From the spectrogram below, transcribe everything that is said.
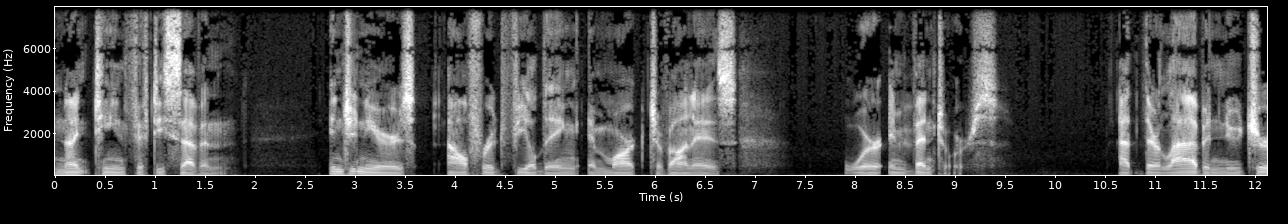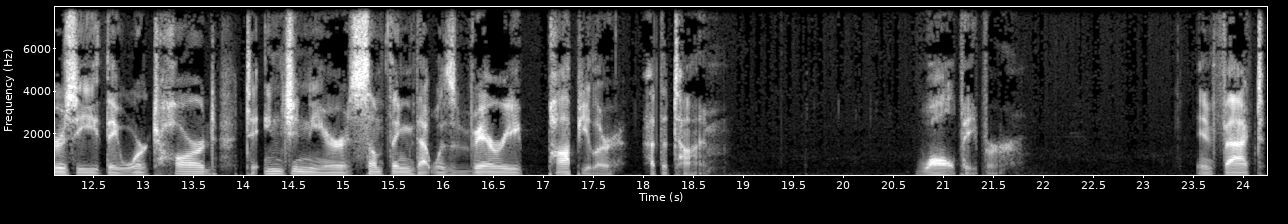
1957, engineers Alfred Fielding and Marc Chavannes were inventors. At their lab in New Jersey, they worked hard to engineer something that was very popular at the time wallpaper. In fact,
